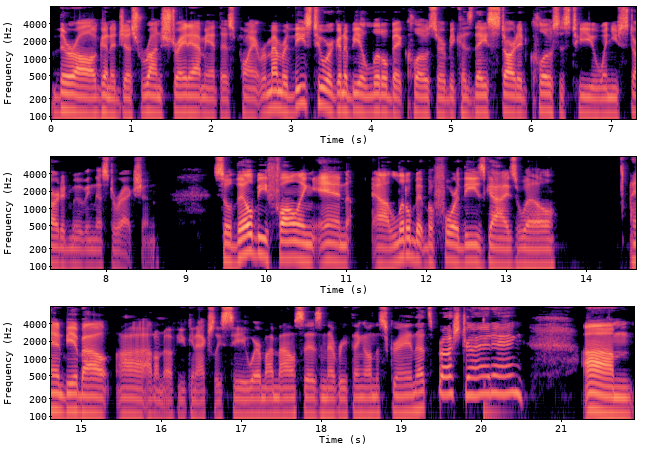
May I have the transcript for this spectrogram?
they're all going to just run straight at me at this point. Remember, these two are going to be a little bit closer because they started closest to you when you started moving this direction. So they'll be falling in a little bit before these guys will. and be about uh, I don't know if you can actually see where my mouse is and everything on the screen. That's frustrating. Um,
